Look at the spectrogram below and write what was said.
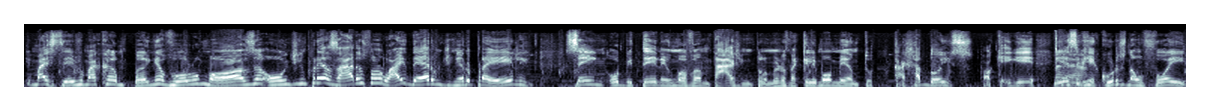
e mas teve uma campanha volumosa onde empresários foram lá e deram dinheiro para ele sem obter nenhuma vantagem, pelo menos naquele momento. Caixa 2, ok? E, e É. esse recurso não foi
